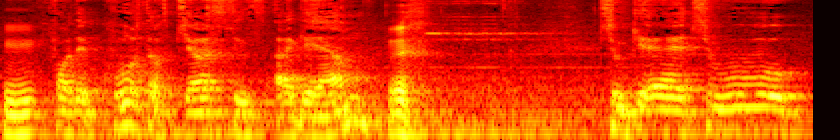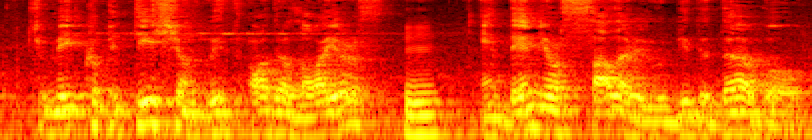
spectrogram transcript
hmm. for the Court of Justice again eh. to get to to make competition with other lawyers, hmm. and then your salary will be the double.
